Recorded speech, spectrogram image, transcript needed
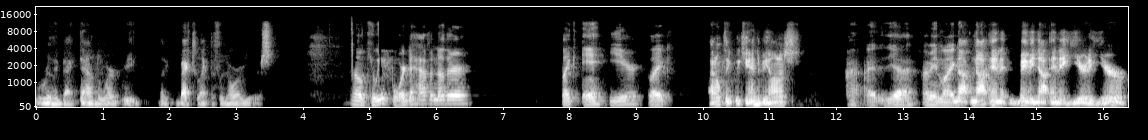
really back down to where we like back to like the Fedora years. Oh, can we afford to have another like eh year? Like I don't think we can, to be honest. I, I yeah, I mean like not not in maybe not in a year to year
